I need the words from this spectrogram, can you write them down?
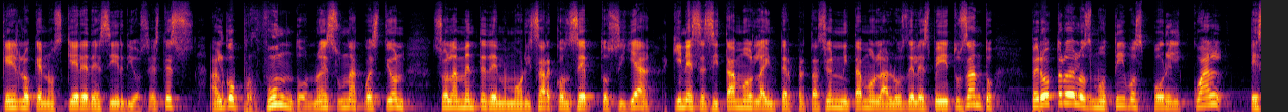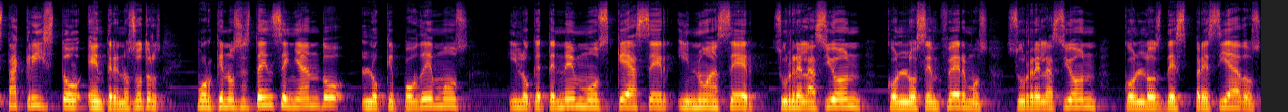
qué es lo que nos quiere decir Dios. Este es algo profundo, no es una cuestión solamente de memorizar conceptos y ya. Aquí necesitamos la interpretación, necesitamos la luz del Espíritu Santo. Pero otro de los motivos por el cual está Cristo entre nosotros porque nos está enseñando lo que podemos y lo que tenemos que hacer y no hacer, su relación con los enfermos, su relación con los despreciados,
